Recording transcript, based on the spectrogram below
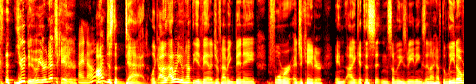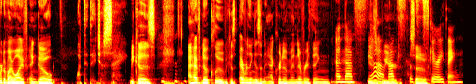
you do. You're an educator. i know I'm just a dad. Like I, I don't even have the advantage of having been a former educator, and I get to sit in some of these meetings, and I have to lean over to my wife and go, "What did they just say?" Because I have no clue. Because everything is an acronym, and everything. And that's Is yeah, weird, that's, that's so- a scary thing.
